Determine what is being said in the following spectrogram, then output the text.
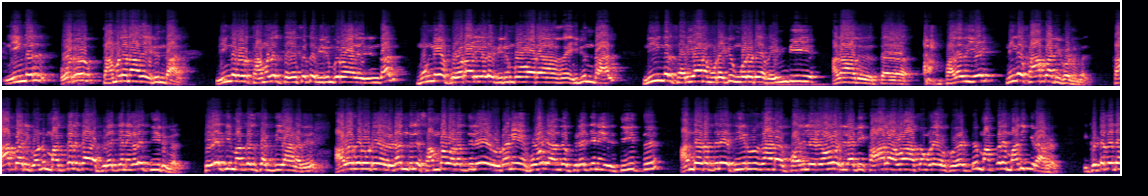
நீங்கள் ஒரு தமிழனாக இருந்தால் நீங்கள் ஒரு தமிழர் தேசத்தை விரும்புகிறவராக இருந்தால் முன்னைய போராளிகளை விரும்புவராக இருந்தால் நீங்கள் சரியான முறைக்கு உங்களுடைய எம்பி அதாவது த- பதவியை நீங்கள் காப்பாற்றிக் கொள்ளுங்கள். காப்பாற்றிக் கொண்டு மக்களுக்கான பிரச்சனைகளை தீருங்கள். தேசி மக்கள் சக்தியானது அவர்களுடைய இடத்தில் சம்பவ இடத்திலே உடனே போய் அந்த பிரச்சனையை தீர்த்து அந்த இடத்திலே தீர்வு காண பதிலையோ இல்லாட்டி கால அவகாசங்களையோ கேட்டு மக்களை மதிக்கிறார்கள். கிட்டத்தட்ட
